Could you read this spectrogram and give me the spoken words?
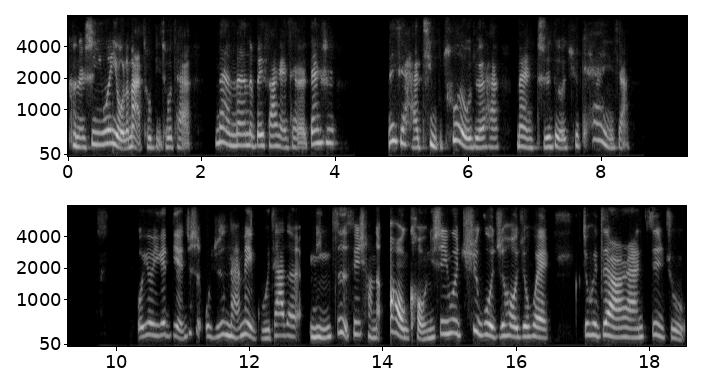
可能是因为有了马丘比丘才慢慢的被发展起来，但是那些还挺不错的，我觉得还蛮值得去看一下。我有一个点，就是我觉得南美国家的名字非常的拗口，你是因为去过之后就会就会自然而然记住。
